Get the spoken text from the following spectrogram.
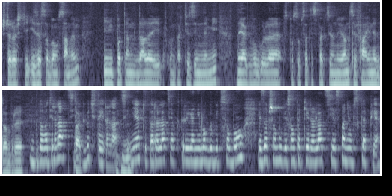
szczerości i ze sobą samym, i potem dalej w kontakcie z innymi, no jak w ogóle w sposób satysfakcjonujący, fajny, dobry, Budować relacje, Tak. być w tej relacji, Mhm. nie? Czy ta relacja, w której ja nie mogę być sobą, ja zawsze mówię, są takie relacje z panią w sklepie,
